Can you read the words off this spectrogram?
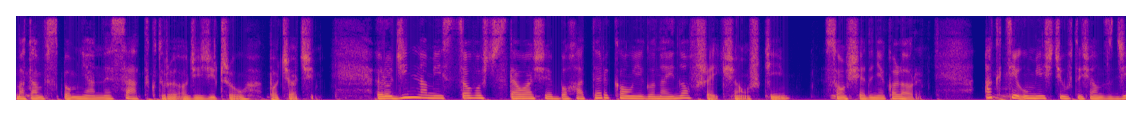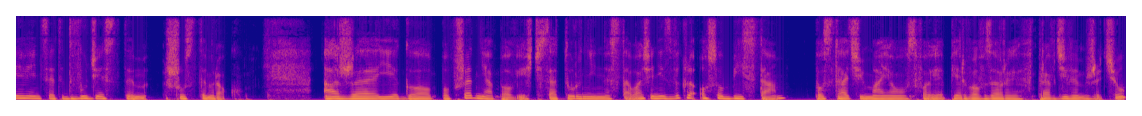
Ma tam wspomniany sad, który odziedziczył po cioci. Rodzinna miejscowość stała się bohaterką jego najnowszej książki, Sąsiednie kolory. Akcję umieścił w 1926 roku. A że jego poprzednia powieść Saturnin stała się niezwykle osobista, postaci mają swoje pierwowzory w prawdziwym życiu,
